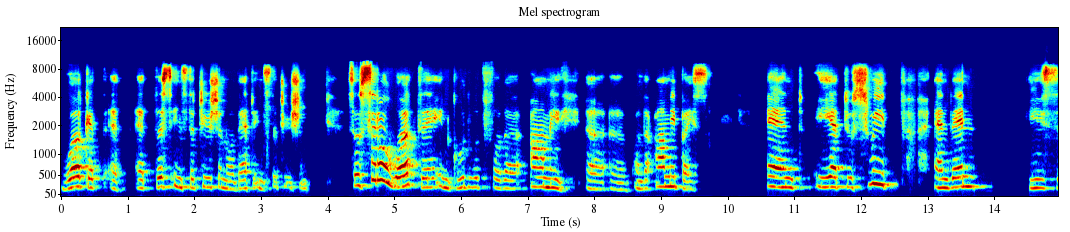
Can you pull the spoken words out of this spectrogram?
work at, at, at this institution or that institution. So Cyril worked there in Goodwood for the army, uh, uh, on the army base. And he had to sweep, and then his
